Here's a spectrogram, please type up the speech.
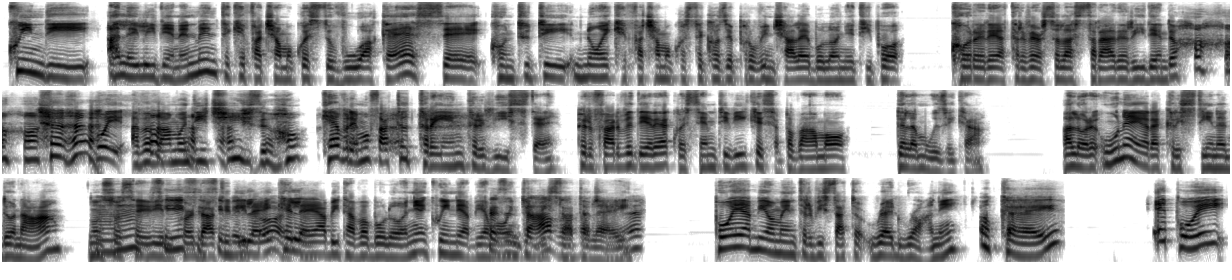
Quindi a lei le viene in mente che facciamo questo VHS con tutti noi che facciamo queste cose provinciali a Bologna, tipo correre attraverso la strada ridendo. Poi avevamo deciso che avremmo fatto tre interviste per far vedere a questi MTV che sapevamo della musica. Allora, una era Cristina Donà, non so Mhm, se vi sì, sì, ricordate sì, mi di lei, che lei abitava a Bologna e quindi abbiamo intervistato lei. eh. Poi abbiamo intervistato Red Ronnie Ok. e poi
